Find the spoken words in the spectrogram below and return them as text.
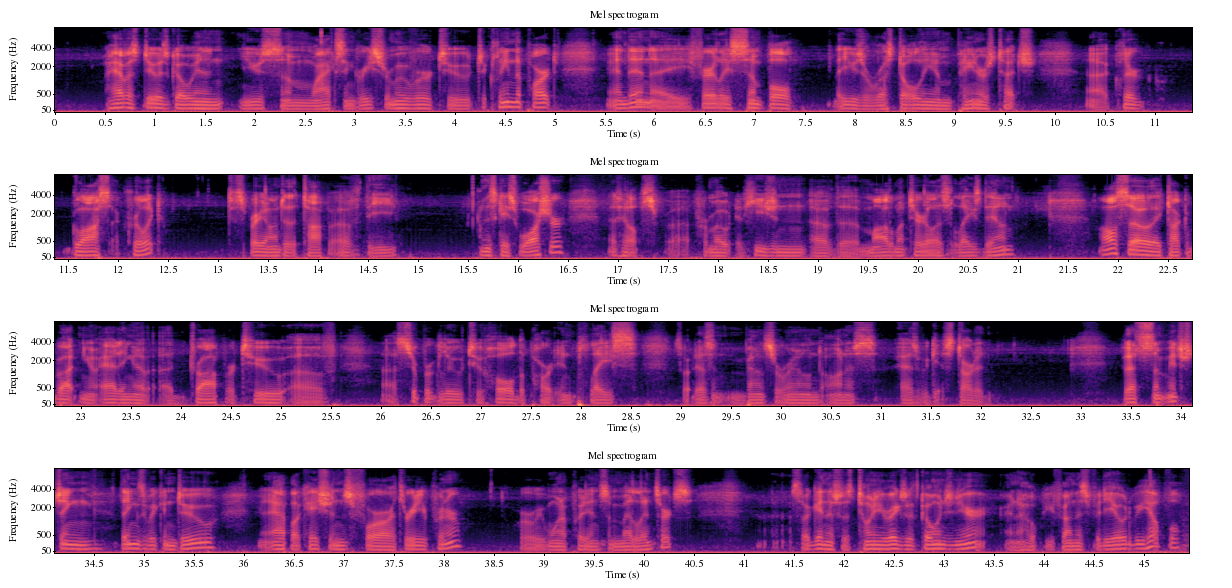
have us do is go in and use some wax and grease remover to, to clean the part and then a fairly simple, they use a Rust-Oleum painter's touch uh, clear gloss acrylic to spray onto the top of the in this case washer that helps uh, promote adhesion of the model material as it lays down also, they talk about you know adding a, a drop or two of uh, super glue to hold the part in place so it doesn't bounce around on us as we get started. that's some interesting things we can do in applications for our 3D printer where we want to put in some metal inserts. So again, this was Tony Riggs with GoEngineer, and I hope you found this video to be helpful.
